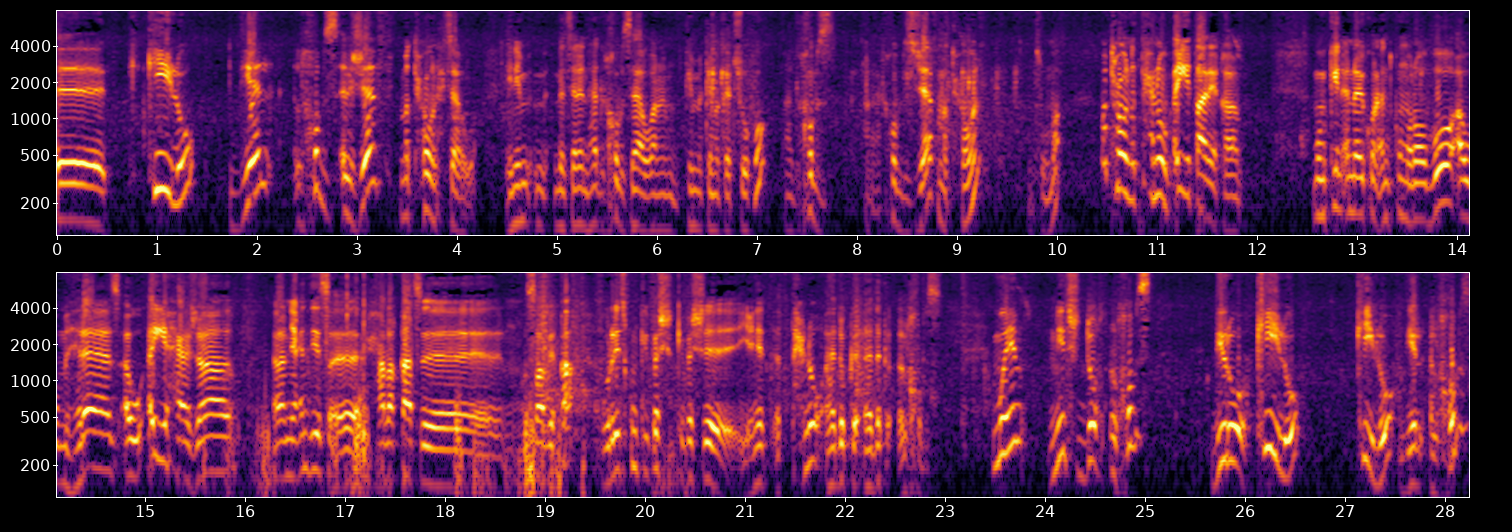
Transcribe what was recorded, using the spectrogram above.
آه، كيلو ديال الخبز الجاف مطحون حتى هو. يعني مثلا هذا الخبز ها هو كما كما كتشوفوا هذا الخبز الخبز جاف مطحون أنتم مطحون طحنوه بأي طريقة. ممكن أنه يكون عندكم روبو أو مهراز أو أي حاجة. راني عندي حلقات آه، سابقة. وريتكم كيفاش كيفاش يعني طحنوا هذوك هذاك الخبز. المهم ملي تشدوا الخبز؟ ديروا كيلو كيلو ديال الخبز.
